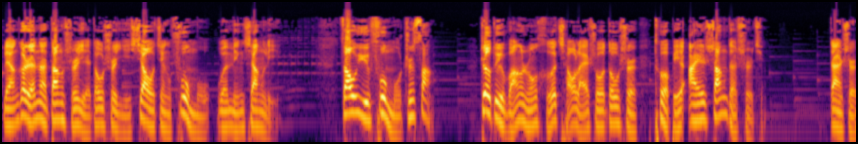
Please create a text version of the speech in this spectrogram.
两个人呢，当时也都是以孝敬父母闻名乡里，遭遇父母之丧，这对王戎和乔来说都是特别哀伤的事情。但是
